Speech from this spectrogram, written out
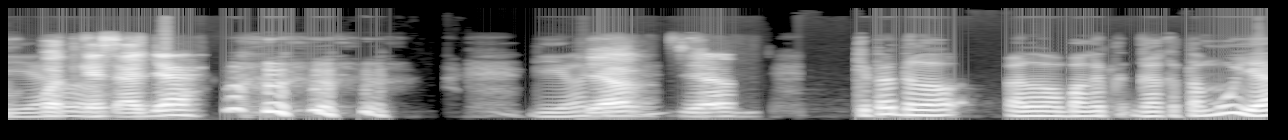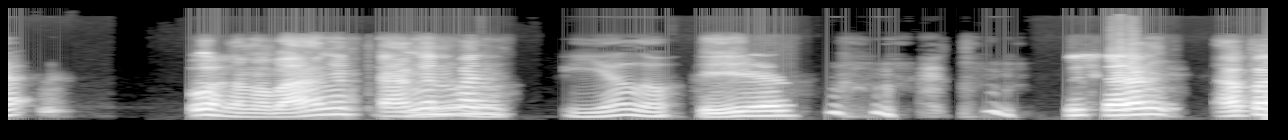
Iya Podcast aja. Gila. Siap, kita- siap. Kita udah lama banget gak ketemu ya. Wah, lama banget. Kangen, Iya Pan. loh. Iya loh. Iya. Terus sekarang apa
